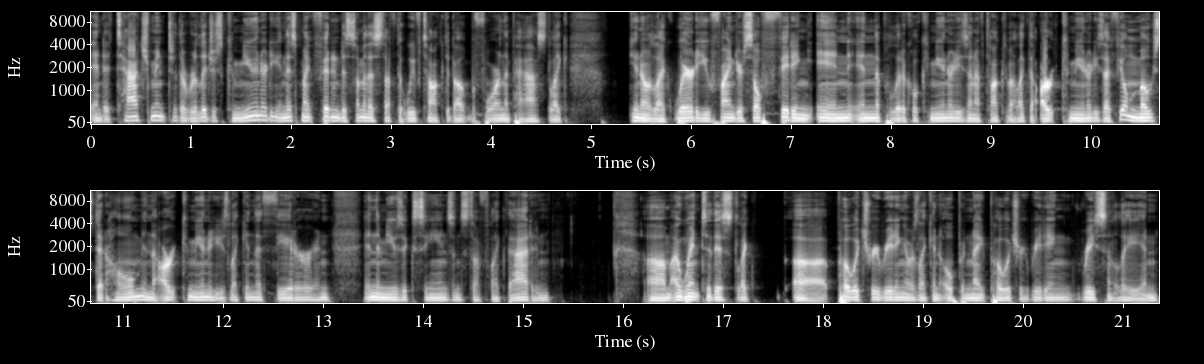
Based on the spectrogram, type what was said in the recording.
and attachment to the religious community. And this might fit into some of the stuff that we've talked about before in the past, like you know, like where do you find yourself fitting in in the political communities? And I've talked about like the art communities. I feel most at home in the art communities, like in the theater and in the music scenes and stuff like that. And um, I went to this like uh, poetry reading. It was like an open night poetry reading recently, and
